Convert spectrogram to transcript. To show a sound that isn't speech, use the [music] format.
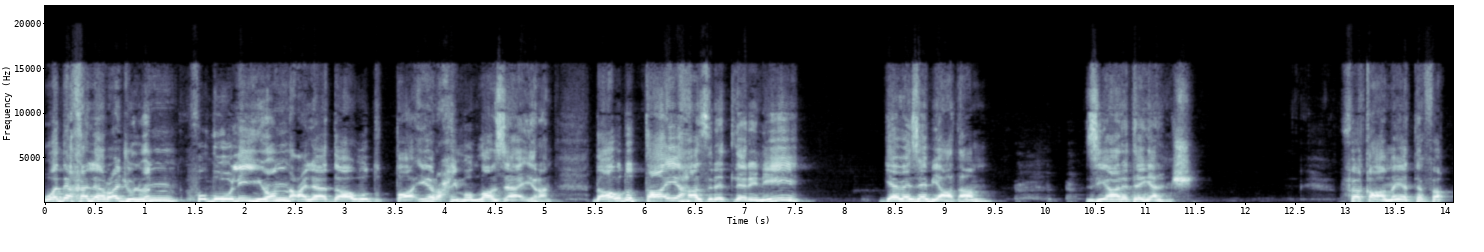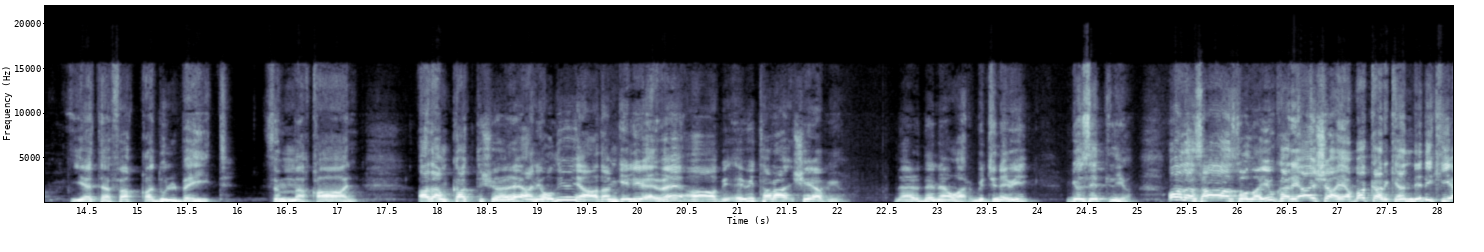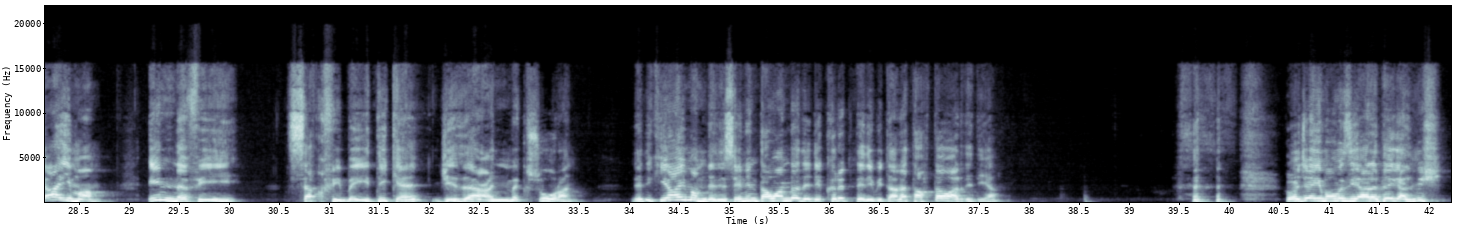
Ve dehale raculun fuduliyun ala Davud Ta'i rahimullah zairan. Davud Ta'i hazretlerini geveze bir adam ziyarete gelmiş. Fekame yetefak, yetefekkadul beyt. Thumma kal. Adam kalktı şöyle hani oluyor ya adam geliyor eve abi evi tara şey yapıyor. Nerede ne var? Bütün evi gözetliyor. O da sağa sola yukarıya aşağıya bakarken dedi ki ya imam inne fi sakfi beytike ciza'an meksuran. Dedi ki ya imam dedi senin tavanda dedi kırık dedi bir tane tahta var dedi ya. [laughs] Koca imamı ziyarete gelmiş.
